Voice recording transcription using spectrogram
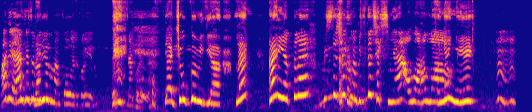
Hadi herkese veriyorum ben kolları koyuyorum. Sen koy. Ya çok komik ya. Lan ay yattı lan. Bizi de çekmiyor, bizi de çeksin ya. Allah Allah. Ne? Hı, hı.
